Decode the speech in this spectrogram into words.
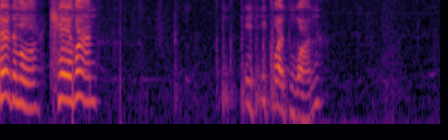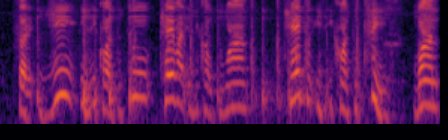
Furthermore, k1 is equal to 1. Sorry, g is equal to 2, k1 is equal to 1, k2 is equal to 3, 1,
